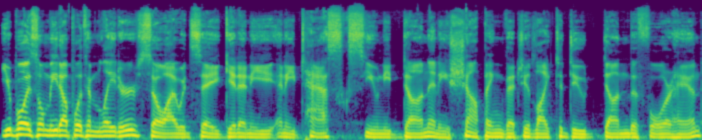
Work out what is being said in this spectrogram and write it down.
You boys will meet up with him later, so I would say get any any tasks you need done, any shopping that you'd like to do done beforehand.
